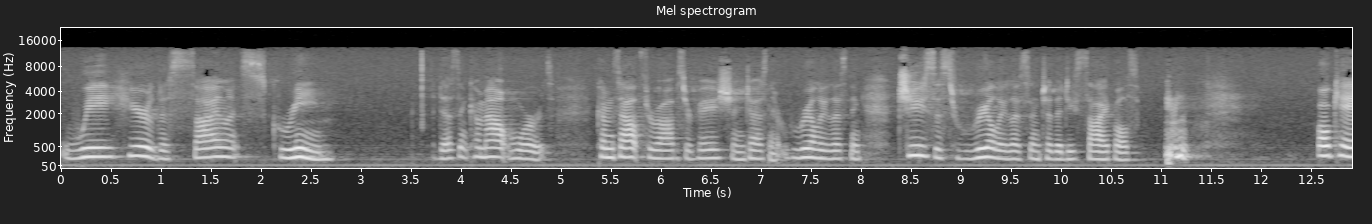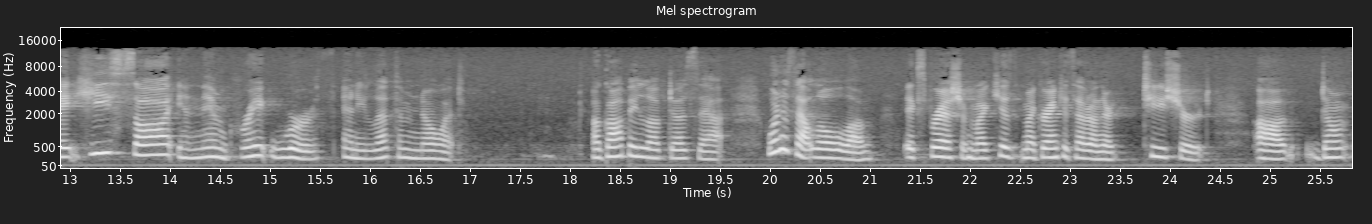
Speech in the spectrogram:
we hear the silent scream. It doesn't come out in words. It comes out through observation, doesn't it? Really listening. Jesus really listened to the disciples. okay, he saw in them great worth and he let them know it. Agape love does that. What is that little um, expression? My kids, my grandkids have it on their T-shirt. Uh, don't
